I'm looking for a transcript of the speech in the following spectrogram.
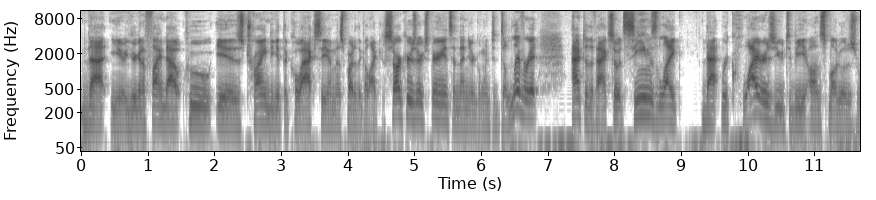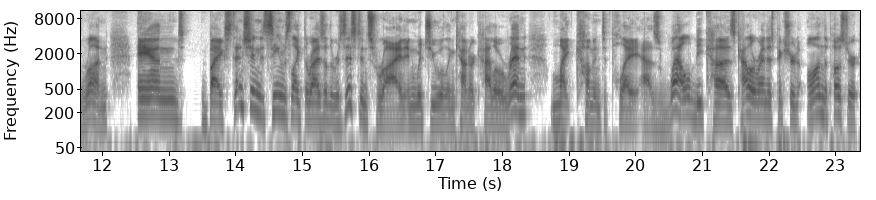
that you know, you're going to find out who is trying to get the coaxium as part of the Galactic Star Cruiser experience, and then you're going to deliver it after the fact. So it seems like that requires you to be on Smuggler's Run. And by extension, it seems like the Rise of the Resistance ride, in which you will encounter Kylo Ren, might come into play as well, because Kylo Ren is pictured on the poster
